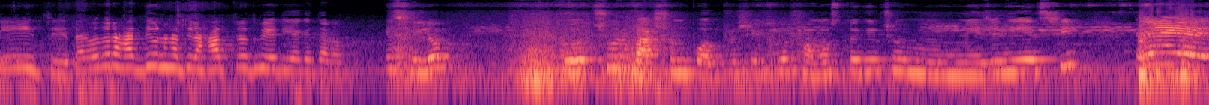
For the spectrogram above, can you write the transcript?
এই যে তারপর ধরো হাত দিও না হাত দিও হাতটা ধুয়ে দিয়ে আগে দাঁড়াও। ছিল প্রচুর বাসনপত্র সেগুলো সমস্ত কিছু মেজে নিয়েছি। এই,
